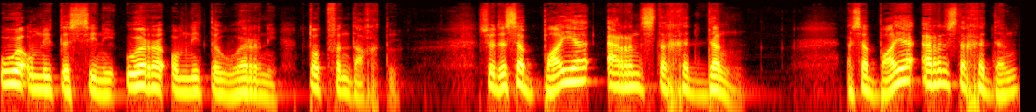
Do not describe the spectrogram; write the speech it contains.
oë om nie te sien nie, ore om nie te hoor nie tot vandag toe. So dis 'n baie ernstige ding. Is 'n baie ernstige ding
